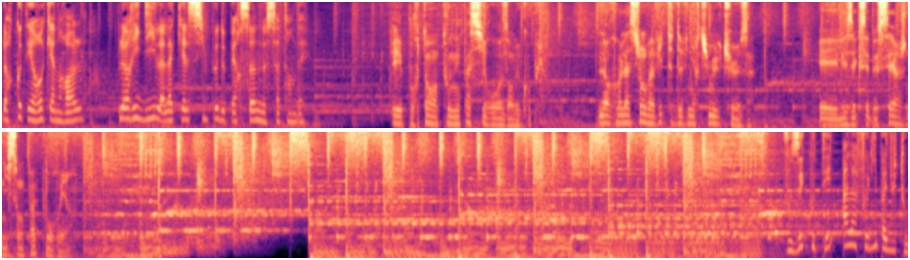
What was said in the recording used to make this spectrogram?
leur côté rock'n'roll, leur idylle à laquelle si peu de personnes ne s'attendaient. Et pourtant, tout n'est pas si rose dans le couple. Leur relation va vite devenir tumultueuse. Et les excès de Serge n'y sont pas pour rien. Vous écoutez À la folie pas du tout.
